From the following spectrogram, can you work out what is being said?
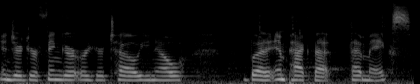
injured your finger or your toe, you know what an impact that, that makes.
